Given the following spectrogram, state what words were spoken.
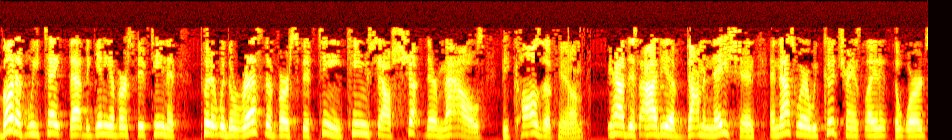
But if we take that beginning of verse 15 and put it with the rest of verse 15, kings shall shut their mouths because of him. We have this idea of domination, and that's where we could translate it the word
